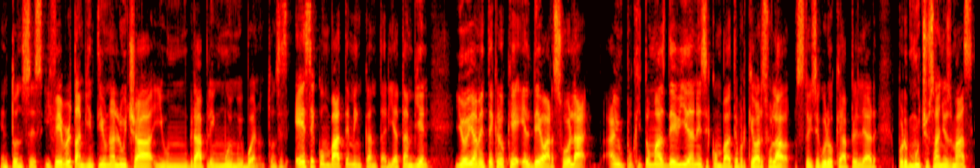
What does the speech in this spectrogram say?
Entonces, y Faber también tiene una lucha y un grappling muy, muy bueno. Entonces, ese combate me encantaría también. Y obviamente creo que el de Barzola hay un poquito más de vida en ese combate porque Barzola estoy seguro que va a pelear por muchos años más.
